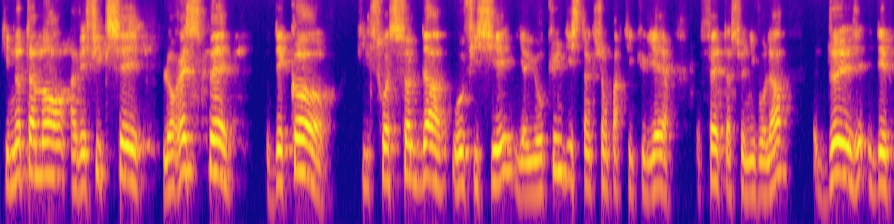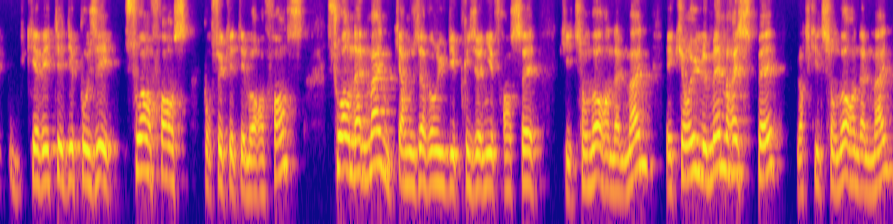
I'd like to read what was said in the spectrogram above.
qui notamment avaient fixé le respect des corps, qu'ils soient soldats ou officiers. Il n'y a eu aucune distinction particulière faite à ce niveau-là, qui avaient été déposés soit en France pour ceux qui étaient morts en France, soit en Allemagne, car nous avons eu des prisonniers français qui sont morts en Allemagne et qui ont eu le même respect lorsqu'ils sont morts en Allemagne,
